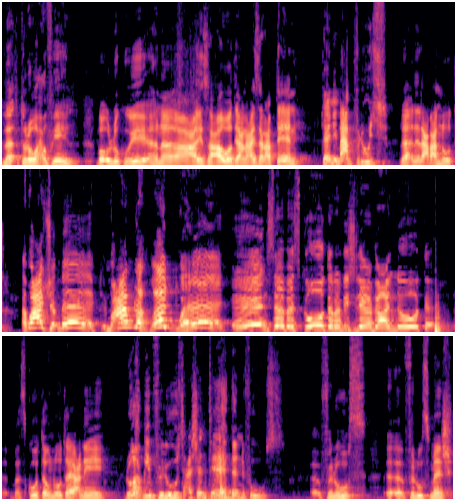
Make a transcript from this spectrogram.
لا تروحوا فين؟ بقول لكم إيه أنا عايز أعوض يعني عايز ألعب تاني. تاني معاك فلوس؟ لا نلعب على النوتة. أبو عشم مات. المعاملة خد وهات. انسى بسكوتة مفيش لعب على النوتة. بسكوتة ونوتة يعني إيه؟ روح جيب فلوس عشان تهدى النفوس. فلوس. فلوس ماشي.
